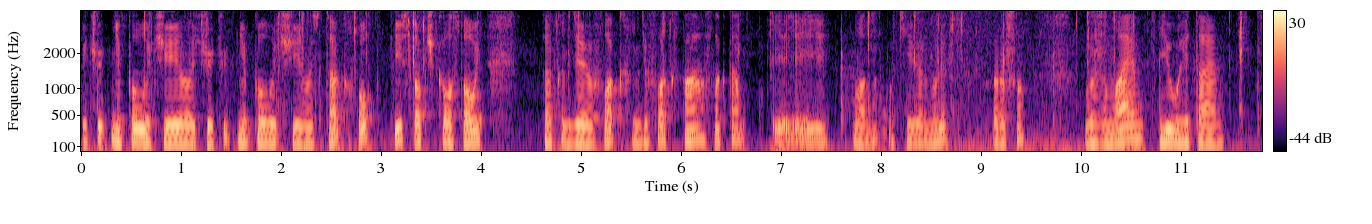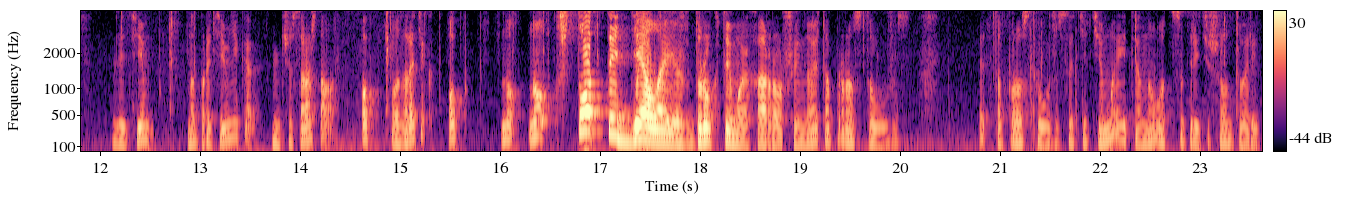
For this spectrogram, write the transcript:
Чуть-чуть не получилось, чуть-чуть не получилось. Так, хоп, и стопчик холостовый. Так, а где флаг? Где флаг? А, флаг там. Ай-яй-яй. Ладно, окей, вернули. Хорошо. Выжимаем и улетаем. Летим на противника. Ничего страшного. Оп, возвратик. Оп. Ну, ну, что ты делаешь, друг ты мой хороший? Ну, это просто ужас. Это просто ужас. Эти тиммейты, ну вот смотрите, что он творит.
